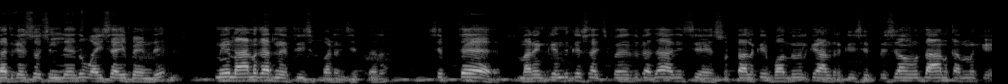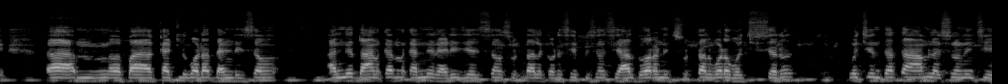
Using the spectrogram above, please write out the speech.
బతికేసి వచ్చింది లేదు వయసు అయిపోయింది. మీ నాన్నగారిని తీసిపడని చెప్పారు. చెప్తే మరి ఇంకెందుకు చచ్చిపోయారు కదా అని చుట్టాలకి బంధువులకి అందరికీ చెప్పేసాము దానికన్నకి కట్లు కూడా దండిస్తాం అన్ని దానికన్నకి అన్ని రెడీ చేసాం చుట్టాలకు కూడా చెప్పేసాం చాలా దూరం నుంచి చుట్టాలు కూడా వచ్చేసారు వచ్చిన తర్వాత అంబులెన్స్లో నుంచి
